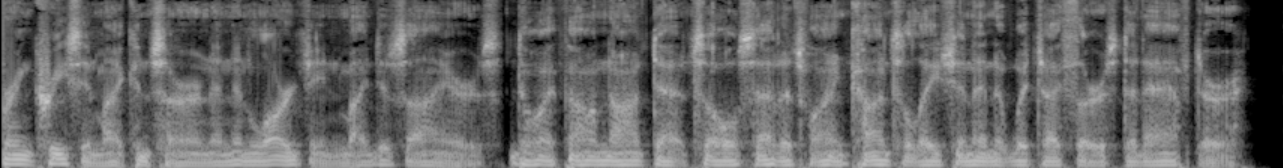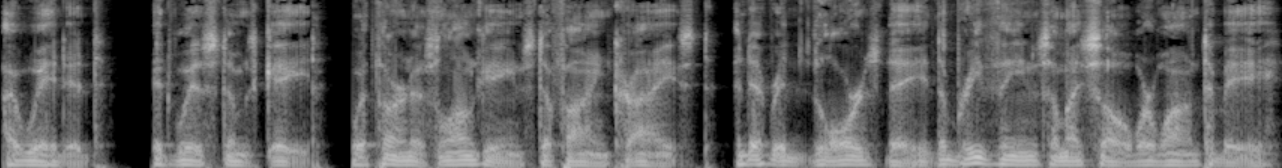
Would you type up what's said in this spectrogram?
for increasing my concern and enlarging my desires, though I found not that soul-satisfying consolation in it which I thirsted after. I waited at wisdom's gate, with earnest longings to find Christ, and every Lord's day the breathings of my soul were wont to be,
